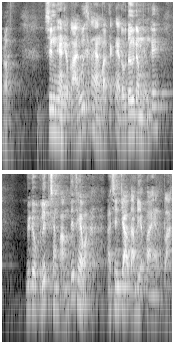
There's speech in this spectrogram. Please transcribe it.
Rồi. Xin hẹn gặp lại quý khách hàng và các nhà đầu tư trong những cái video clip sản phẩm tiếp theo ạ. À, xin chào tạm biệt và hẹn gặp lại.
